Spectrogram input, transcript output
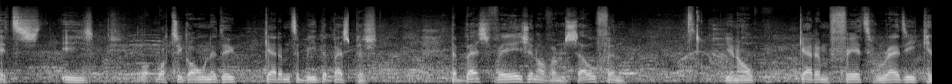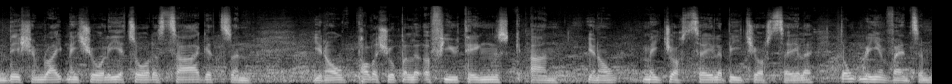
it's he's what, what's he going to do? Get him to be the best, the best version of himself and you know, get him fit, ready, condition right, make sure he hits all his targets and, you know, polish up a little few things and, you know, make Josh Taylor be Josh Taylor. Don't reinvent him.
